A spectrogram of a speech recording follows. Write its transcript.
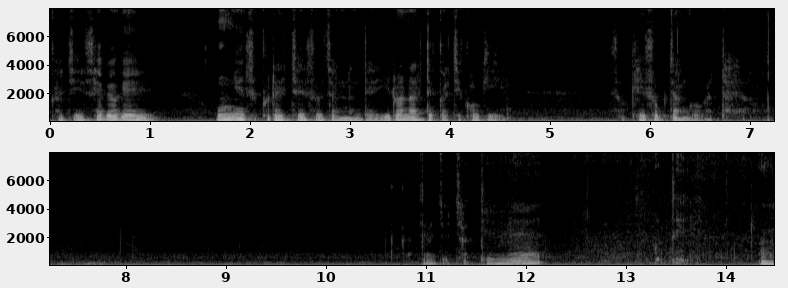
가지 새벽에 웅린 스크래치에서 잤는데 일어날 때까지 거기서 계속 잔 것 같아요. 아주 착해. 응.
